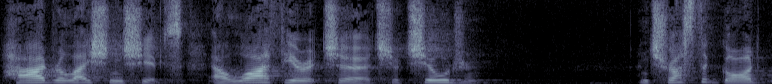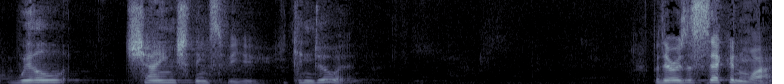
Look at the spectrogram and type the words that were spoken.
hard relationships, our life here at church, your children. And trust that God will change things for you. He can do it. But there is a second way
